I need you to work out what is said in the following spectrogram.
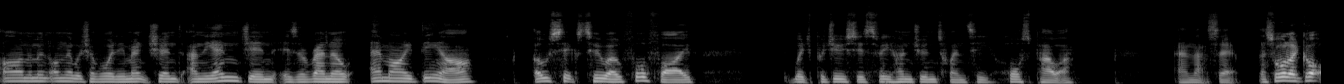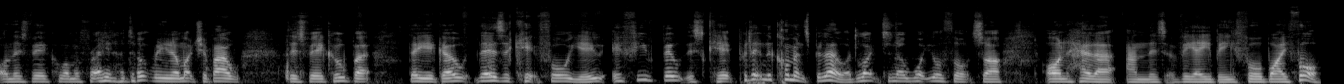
armament on there, which I've already mentioned, and the engine is a Renault MIDR 062045, which produces 320 horsepower. And that's it. That's all I got on this vehicle, I'm afraid. I don't really know much about this vehicle, but there you go. There's a kit for you. If you've built this kit, put it in the comments below. I'd like to know what your thoughts are on Heller and this VAB 4x4.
